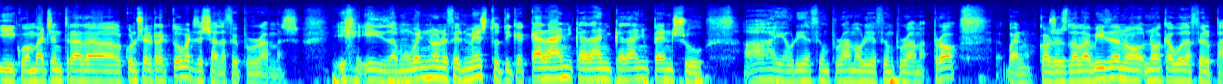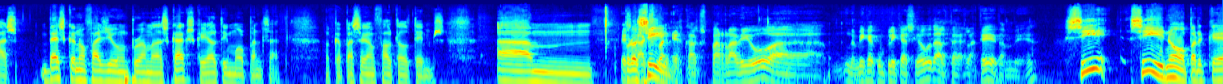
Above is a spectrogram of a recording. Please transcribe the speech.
i quan vaig entrar al Consell Rector vaig deixar de fer programes. I, i de moment no n'he fet més, tot i que cada any, cada any, cada any penso ai, hauria de fer un programa, hauria de fer un programa. Però, bueno, coses de la vida no, no acabo de fer el pas. Ves que no faci un programa d'escacs, que ja el tinc molt pensat. El que passa que em falta el temps. Um, però sí... Escacs per ràdio, uh, una mica complicació la té, també, eh? Sí, sí i no, perquè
